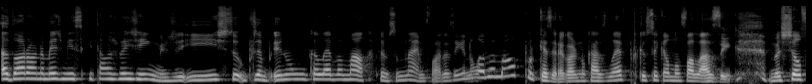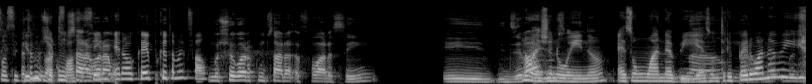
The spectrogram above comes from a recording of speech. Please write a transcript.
adoram na mesma e se quitar os beijinhos. E isto, por exemplo, eu nunca levo a mal. Por exemplo, se o me falar assim, eu não levo a mal, porque quer dizer, agora no caso levo, porque eu sei que ele não fala assim. Mas se ele fosse aqui então, do Norte falar assim, agora... era ok, porque eu também falo. Mas se agora começar a falar assim, e, dizer não é genuíno, és um wannabe, não, és um tripeiro não, wannabe.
